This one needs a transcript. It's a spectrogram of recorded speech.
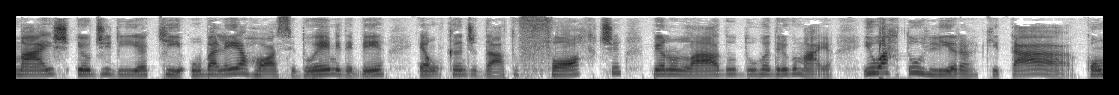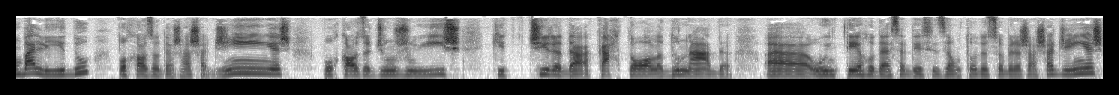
mas eu diria que o Baleia Rossi, do MDB, é um candidato forte pelo lado do Rodrigo Maia. E o Arthur Lira, que está combalido por causa das rachadinhas, por causa de um juiz que tira da cartola do nada uh, o enterro dessa decisão toda sobre as rachadinhas,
